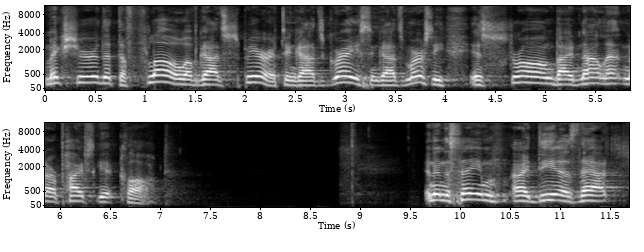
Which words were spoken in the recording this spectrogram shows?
make sure that the flow of God's Spirit and God's grace and God's mercy is strong by not letting our pipes get clogged. And then the same idea is that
